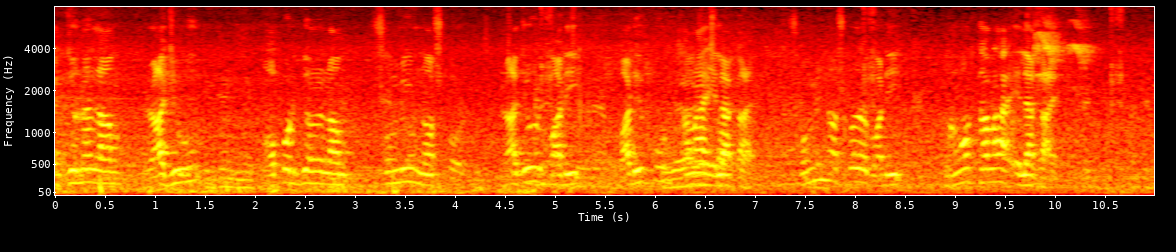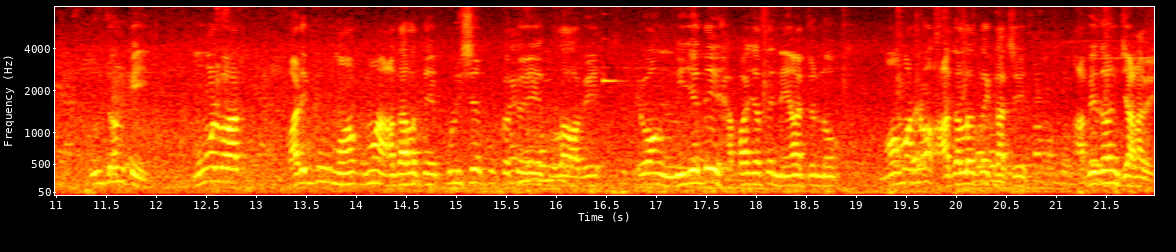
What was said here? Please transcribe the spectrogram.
একজনের নাম রাজু, অপরজনের নাম সমীর নস্কর। রাজুর বাড়ি বাড়িপুর থানা এলাকায়। সমীর নস্করের বাড়ি ভাঙর থানা এলাকায়। দুজনকেই মঙ্গলবার বারুইপুর মহকুমা আদালতে পুলিশের পক্ষ থেকে তোলা হবে এবং নিজেদের হেফাজতে নেওয়ার জন্য মহামান্য আদালতের কাছে আবেদন জানাবে।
